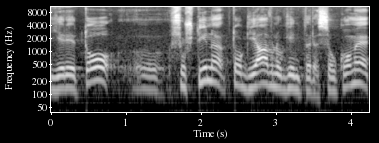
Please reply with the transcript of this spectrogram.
jer je to suština tog javnog interesa u kome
